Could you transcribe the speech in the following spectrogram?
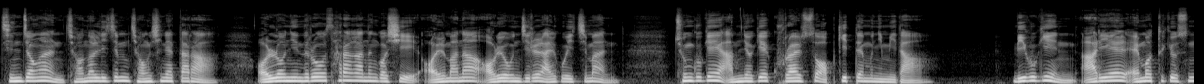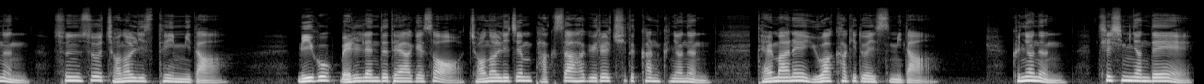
진정한 저널리즘 정신에 따라 언론인으로 살아가는 것이 얼마나 어려운지를 알고 있지만 중국의 압력에 굴할 수 없기 때문입니다. 미국인 아리엘 에머트 교수는 순수 저널리스트입니다. 미국 메릴랜드 대학에서 저널리즘 박사 학위를 취득한 그녀는 대만에 유학하기도 했습니다. 그녀는 70년대에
